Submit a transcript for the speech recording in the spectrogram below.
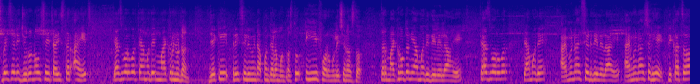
स्पेशली झिरो नऊ सेहेचाळीस तर आहेच. त्याचबरोबर त्यामध्ये मायक्रोन्यूटन जे की ट्रेस एलिमेंट आपण त्याला म्हणतो असतो टी ई फॉर्म्युलेशन असतं. तर मायक्रोन्यूटन यामध्ये दिलेलं आहे. त्याचबरोबर त्यामध्ये ॲम्युनो ॲसिड दिलेलं आहे. ॲम्युनो ॲसिड हे पिकाचं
